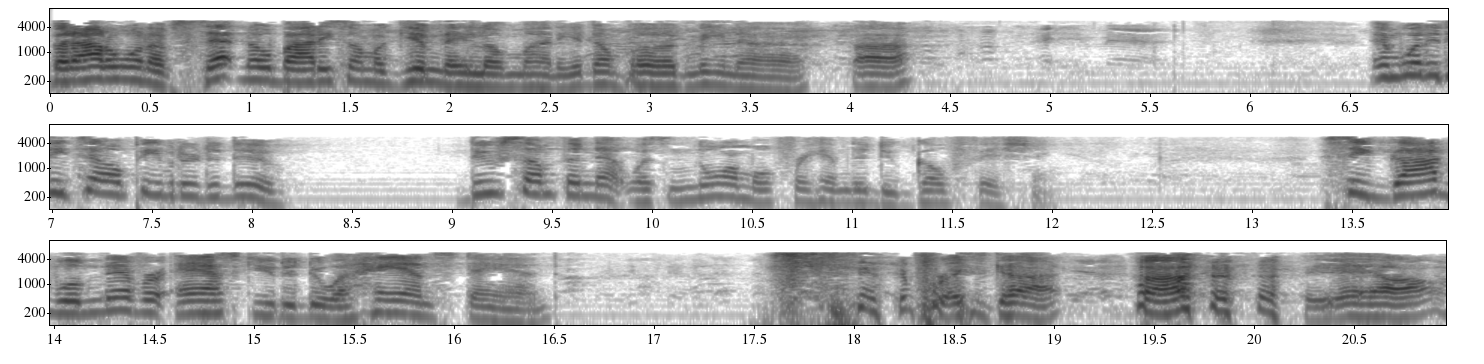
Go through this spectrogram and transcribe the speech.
But I don't want to upset nobody, so I'm going to give them their little money. It don't bug me none. Huh? And what did he tell Peter to do? Do something that was normal for him to do go fishing. See, God will never ask you to do a handstand. Praise God. Huh? yeah.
